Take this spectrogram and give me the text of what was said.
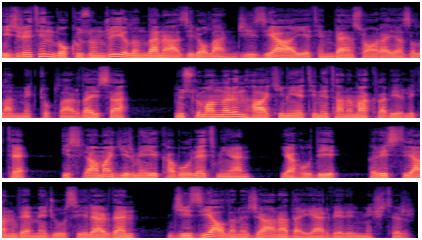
Hicretin 9. yılında nazil olan cizye ayetinden sonra yazılan mektuplarda ise Müslümanların hakimiyetini tanımakla birlikte İslam'a girmeyi kabul etmeyen Yahudi, Hristiyan ve Mecusilerden cizye alınacağına da yer verilmiştir.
